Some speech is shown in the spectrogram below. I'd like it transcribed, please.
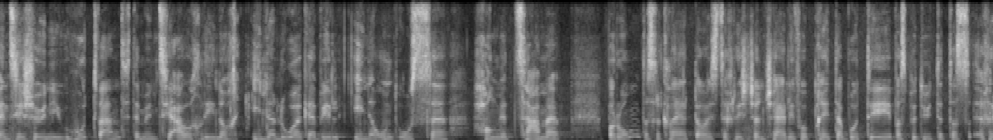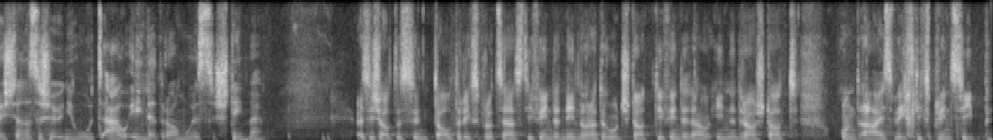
wenn Sie eine schöne Haut wollen, dann müssen Sie auch ein bisschen nach innen schauen, weil innen und außen hängen zusammen. Warum? Das erklärt uns der Christian Scherli von Preta Beauté. Was bedeutet das, Christian, dass eine schöne Haut auch innen dran muss stimmen? Es ist halt ein Alterungsprozess. Die findet nicht nur an der Haut statt, die findet auch innen dran statt. Und ein wichtiges Prinzip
